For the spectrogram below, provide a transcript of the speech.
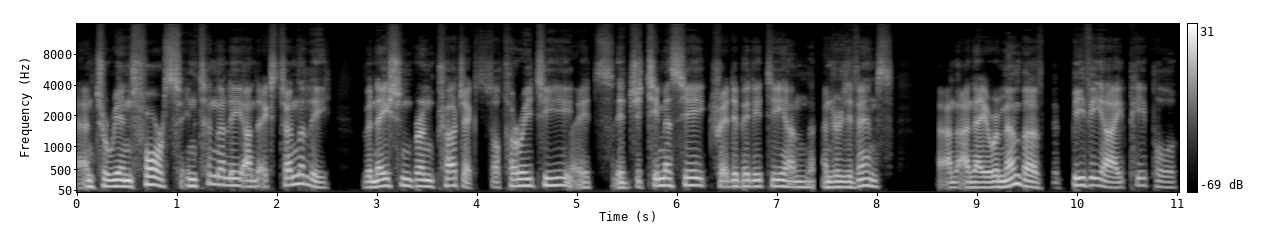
and to reinforce internally and externally the nation brand project's authority, its legitimacy, credibility, and, and relevance. And, and I remember the BVI people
